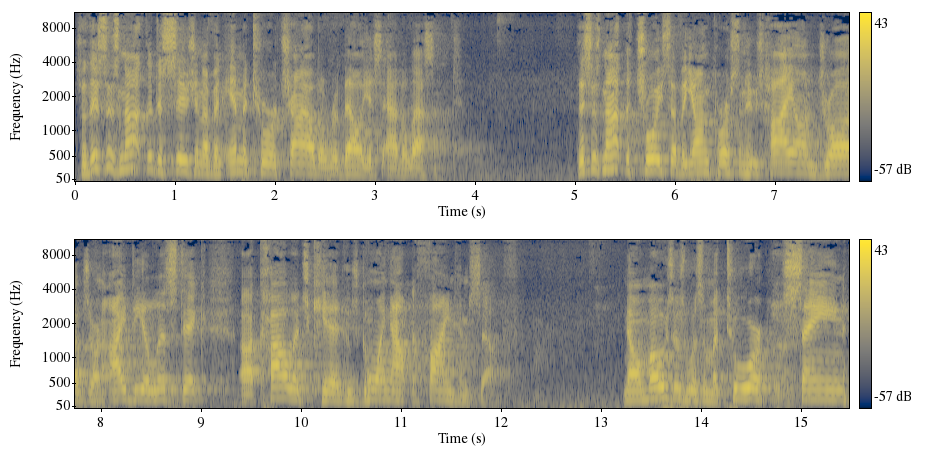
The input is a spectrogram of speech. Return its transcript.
So, this is not the decision of an immature child or rebellious adolescent. This is not the choice of a young person who's high on drugs or an idealistic uh, college kid who's going out to find himself. No, Moses was a mature, sane,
